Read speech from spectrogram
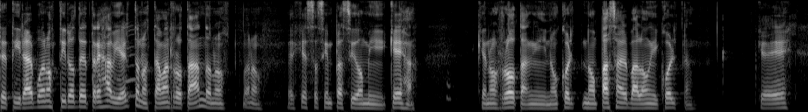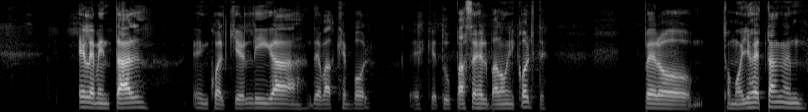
de tirar buenos tiros de tres abiertos, no estaban rotando. No, bueno, es que esa siempre ha sido mi queja. Que nos rotan y no, no pasan el balón y cortan. Que es elemental en cualquier liga de básquetbol. Es que tú pases el balón y cortes. Pero como ellos están en...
